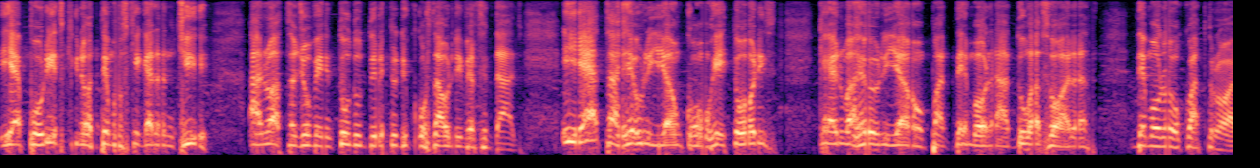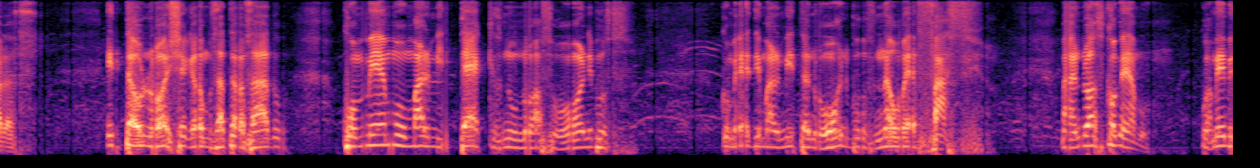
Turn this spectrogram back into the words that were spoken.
E é por isso que nós temos que garantir a nossa juventude o direito de cursar a universidade. E essa reunião com reitores, que era uma reunião para demorar duas horas, demorou quatro horas. Então nós chegamos atrasados, comemos marmitex no nosso ônibus comer de marmita no ônibus não é fácil. Mas nós comemos. Comemos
